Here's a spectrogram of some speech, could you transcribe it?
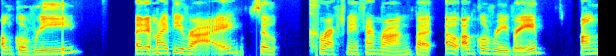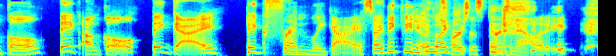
Uncle Ree, and it might be Rye. So correct me if I'm wrong. But oh, Uncle Riri, Uncle, Big Uncle, Big Guy, big friendly guy. So I think we know you can, this like, horse's personality.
